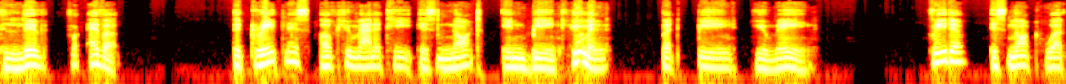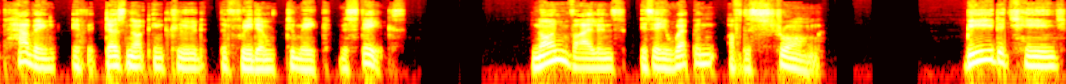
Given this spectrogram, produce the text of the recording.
to live forever. The greatness of humanity is not in being human, but being humane. Freedom is not worth having if it does not include the freedom to make mistakes. Non-violence is a weapon of the strong. Be the change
